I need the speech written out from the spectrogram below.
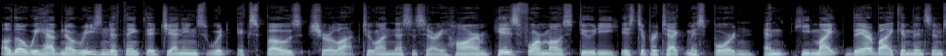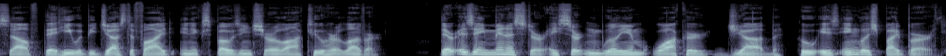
Although we have no reason to think that Jennings would expose Sherlock to unnecessary harm, his foremost duty is to protect Miss Borden, and he might thereby convince himself that he would be justified in exposing Sherlock to her lover. There is a minister, a certain William Walker Jubb, who is English by birth.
